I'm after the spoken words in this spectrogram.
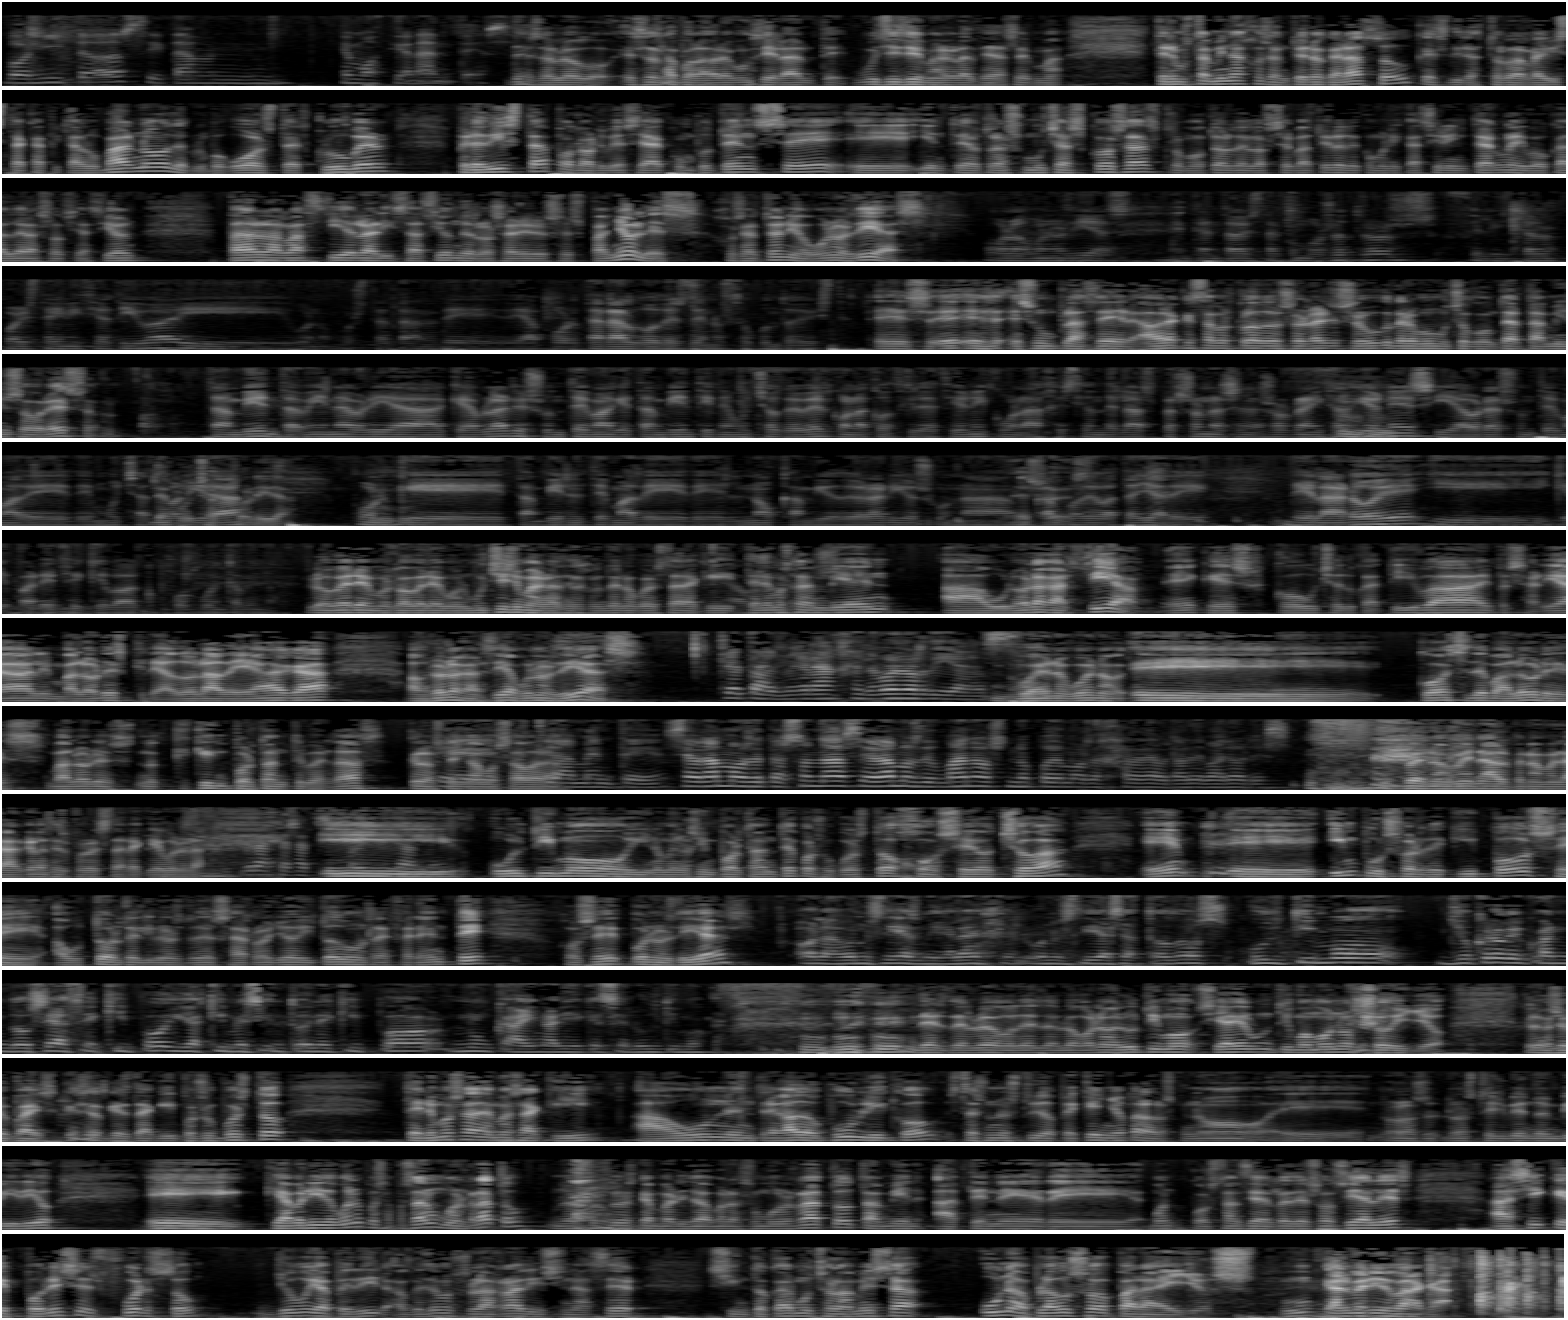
bonitos y tan emocionantes. Desde luego, esa es la palabra emocionante. Muchísimas gracias, Emma. Tenemos también a José Antonio Carazo, que es director de la revista Capital Humano, del grupo Wall Street Kluber, periodista por la Universidad Complutense eh, y, entre otras muchas cosas, promotor del Observatorio de Comunicación Interna y vocal de la Asociación para la Racionalización de los Aéreos Españoles. José Antonio, buenos días. Hola, buenos días. Encantado de estar con vosotros. Felicitaros por esta iniciativa y, bueno, pues tratar de, de aportar algo desde nuestro punto de vista. Es, es- es un placer. Ahora que estamos con los horarios, seguro que tenemos mucho que contar también sobre eso. También, también habría que hablar. Es un tema que también tiene mucho que ver con la conciliación y con la gestión de las personas en las organizaciones y ahora es un tema de, de mucha De mucha actualidad. actualidad. Porque también el tema de- del no cambio de horario es una- un campo es. de batalla de, del AROE y, y que parece que va por buen camino. Lo veremos, lo veremos. Muchísimas gracias, Antonio, por estar aquí. A Tenemos vosotros. también a Aurora García, eh, que es coach educativa, empresarial, en valores, creadora de AGA. Aurora García, buenos días. ¿Qué tal, Miguel Ángel? Buenos días. Bueno, bueno, eh, coach de valores, valores, qué, qué importante, ¿verdad? Que los tengamos Eh, ahora. Efectivamente. Si hablamos de personas, si hablamos de humanos, no podemos dejar de hablar de valores. fenomenal, fenomenal. Gracias por estar aquí, Aurora. Gracias a ti por Y invitarme. último y no menos importante, por supuesto, José Ochoa, eh, eh, impulsor de equipos, eh, autor de libros de desarrollo y todo un referente. José, buenos días. Hola, buenos días Miguel Ángel, buenos días a todos. Último, yo creo que cuando se hace equipo, y aquí me siento en equipo, nunca hay nadie que es el último. desde luego, desde luego. No, el último, si hay el último mono, soy yo. Que lo sepáis, que es el que está aquí. Por supuesto, tenemos además aquí a un entregado público. Este es un estudio pequeño para los que no, eh, no, lo, estáis viendo en vídeo. eh, que ha venido, bueno, pues a pasar un buen rato. Unas personas que han venido a pasar un buen rato. También a tener, eh, bueno, constancia en redes sociales. Así que por ese esfuerzo, yo voy a pedir, aunque estemos en la radio sin hacer, sin tocar mucho la mesa, un aplauso para ellos. Que han venido para acá.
